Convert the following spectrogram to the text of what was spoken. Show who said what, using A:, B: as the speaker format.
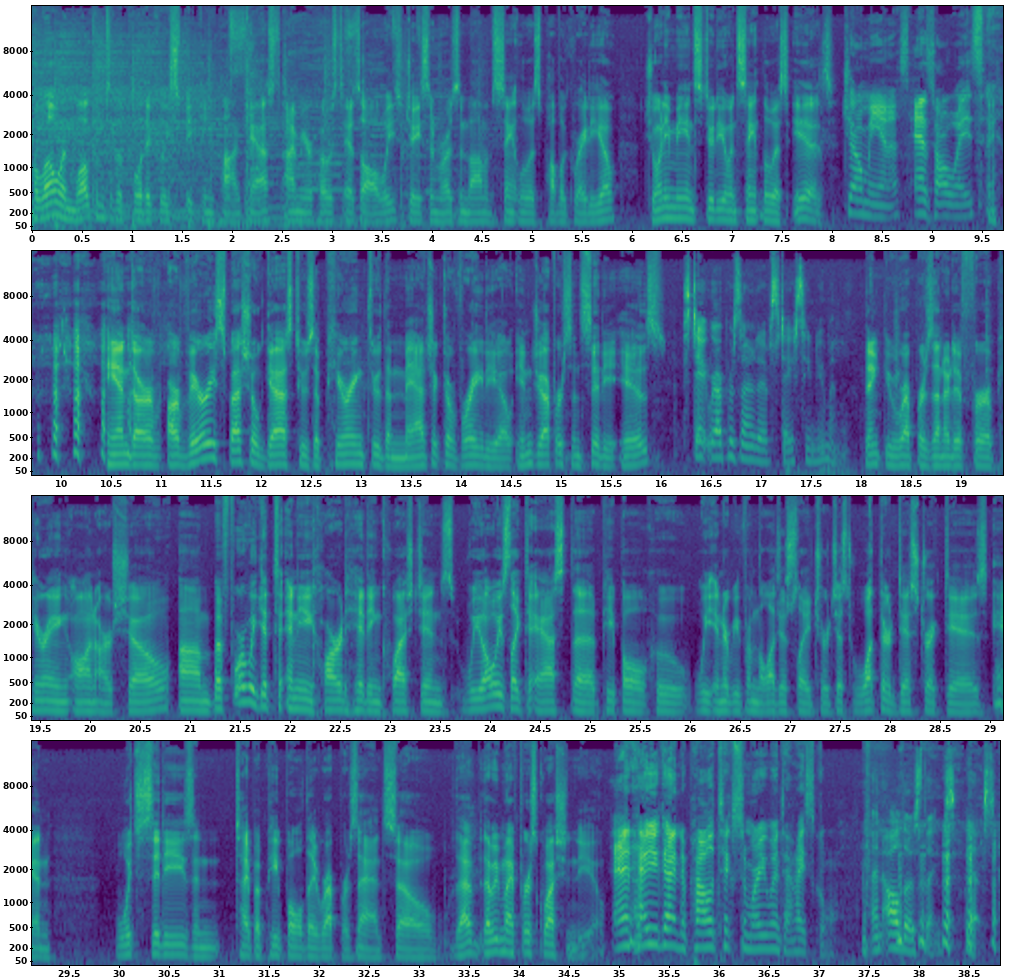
A: Hello and welcome to the Politically Speaking podcast. I'm your host, as always, Jason Rosenbaum of St. Louis Public Radio. Joining me in studio in St. Louis is
B: Jo Mannies, as always.
A: and our, our very special guest who's appearing through the magic of radio in Jefferson City is
C: State Representative Stacey Newman.
A: Thank you, Representative, for appearing on our show. Um, before we get to any hard hitting questions, we always like to ask the people who we interview from the legislature just what their district is and which cities and type of people they represent. So that that'd be my first question to you.
B: And how you got into politics and where you went to high school.
C: and all those things. yes.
